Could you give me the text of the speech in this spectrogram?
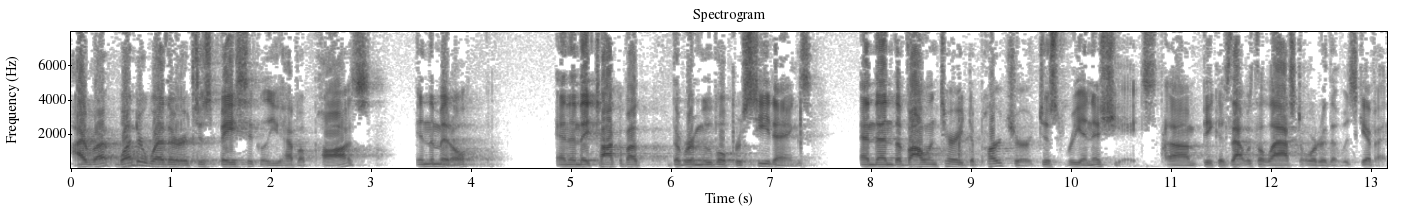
I wonder whether just basically you have a pause in the middle and then they talk about the removal proceedings, and then the voluntary departure just reinitiates um, because that was the last order that was given.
